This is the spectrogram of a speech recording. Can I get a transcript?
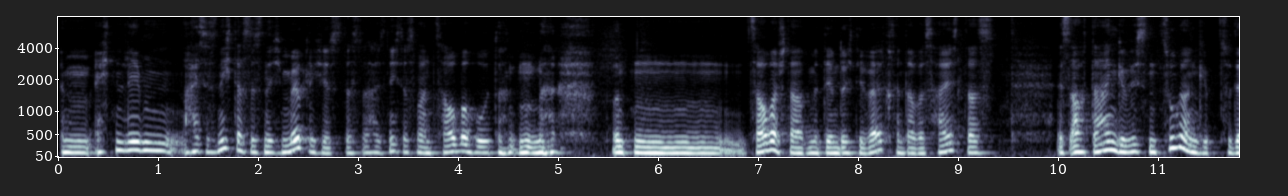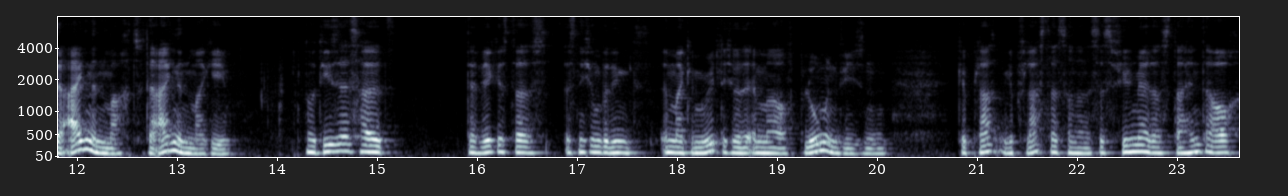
im echten Leben heißt es nicht, dass es nicht möglich ist. Das heißt nicht, dass man einen Zauberhut und einen, und einen Zauberstab mit dem durch die Welt rennt, aber es heißt, dass es auch da einen gewissen Zugang gibt zu der eigenen Macht, zu der eigenen Magie. Nur dieses halt, der Weg ist, dass es nicht unbedingt immer gemütlich oder immer auf Blumenwiesen gepflastert, sondern es ist vielmehr, dass dahinter auch,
